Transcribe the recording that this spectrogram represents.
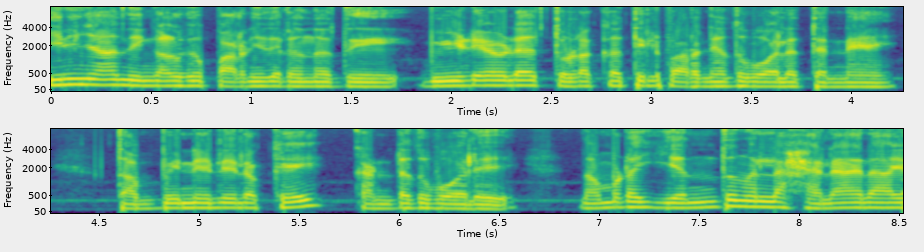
ഇനി ഞാൻ നിങ്ങൾക്ക് പറഞ്ഞു തരുന്നത് വീഡിയോയുടെ തുടക്കത്തിൽ പറഞ്ഞതുപോലെ തന്നെ തമ്പിനലിലൊക്കെ കണ്ടതുപോലെ നമ്മുടെ എന്ത് നല്ല ഹലാലായ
